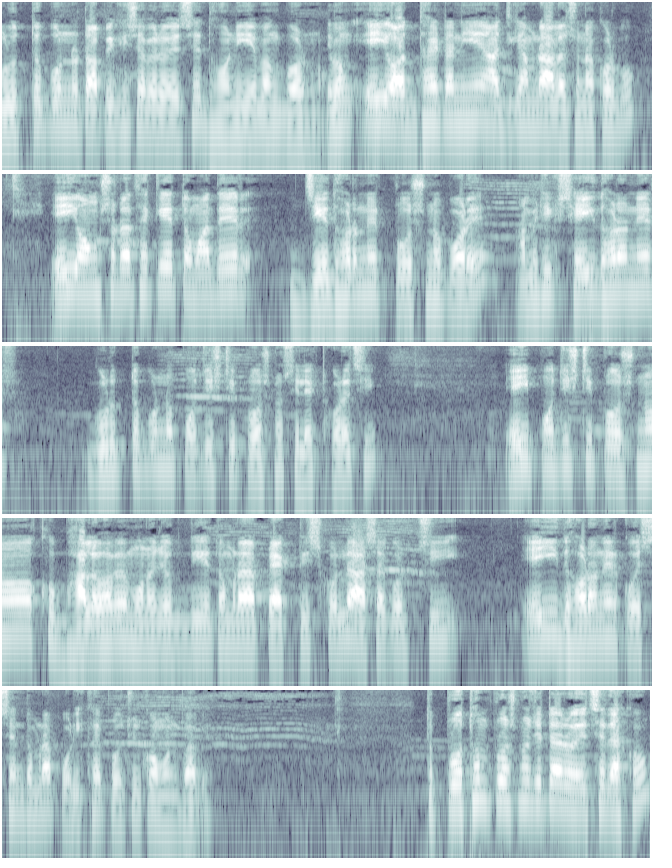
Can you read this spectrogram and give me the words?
গুরুত্বপূর্ণ টপিক হিসেবে রয়েছে ধ্বনি এবং বর্ণ। এবং এই অধ্যায়টা নিয়ে আজকে আমরা আলোচনা করব। এই অংশটা থেকে তোমাদের যে ধরনের প্রশ্ন পড়ে, আমি ঠিক সেই ধরনের গুরুত্বপূর্ণ পঁচিশটি প্রশ্ন সিলেক্ট করেছি। এই পঁচিশটি প্রশ্ন খুব ভালোভাবে মনোযোগ দিয়ে তোমরা প্র্যাকটিস করলে আশা করছি এই ধরনের কোয়েশ্চেন তোমরা পরীক্ষায় প্রচুর কমন পাবে। তো প্রথম প্রশ্ন যেটা রয়েছে দেখো,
